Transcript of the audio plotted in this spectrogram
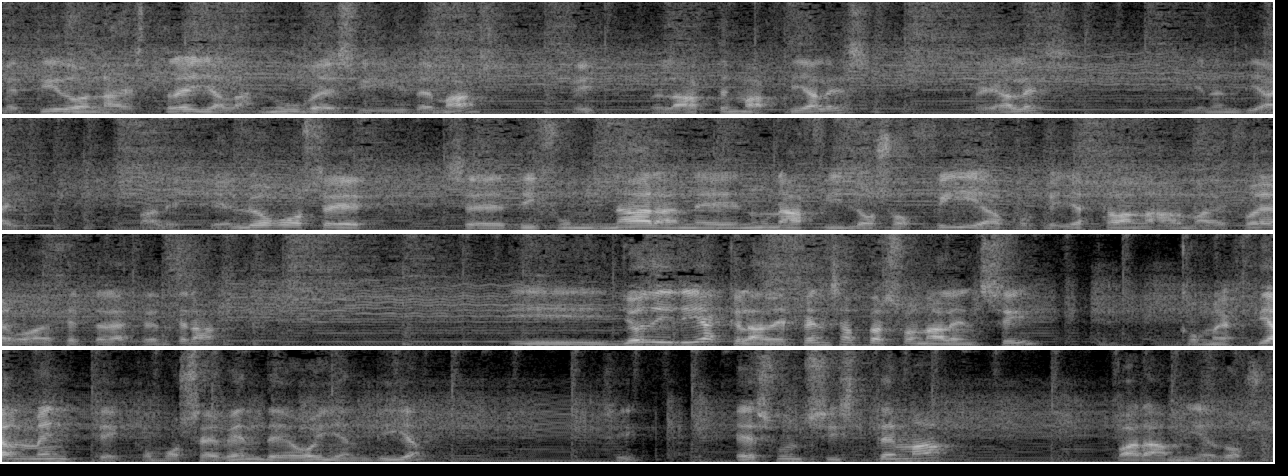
metidos en las estrellas, las nubes y demás. ¿sí? Las artes marciales reales vienen de ahí, ¿vale? Que luego se difuminaran en una filosofía porque ya estaban las armas de fuego, etcétera, etcétera. Y yo diría que la defensa personal en sí, comercialmente como se vende hoy en día, ¿sí? es un sistema para miedosos.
